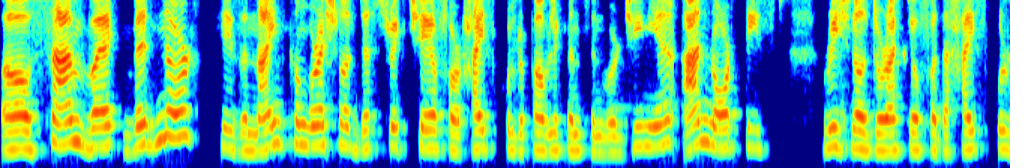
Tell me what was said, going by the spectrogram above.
Uh, Sam Widener, he's a ninth congressional district chair for high school Republicans in Virginia and Northeast regional director for the High School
